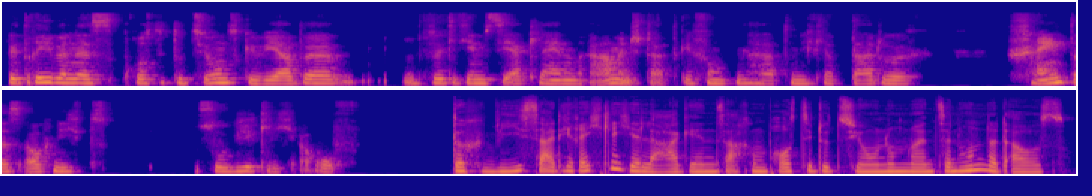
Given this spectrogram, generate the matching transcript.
betriebenes Prostitutionsgewerbe wirklich im sehr kleinen Rahmen stattgefunden hat. Und ich glaube, dadurch scheint das auch nicht so wirklich auf. Doch wie sah die rechtliche Lage in Sachen Prostitution um 1900 aus?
